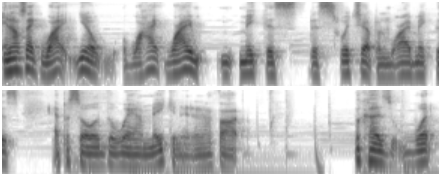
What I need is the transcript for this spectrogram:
And I was like, why, you know, why, why make this this switch up and why make this episode the way I'm making it? And I thought, because what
